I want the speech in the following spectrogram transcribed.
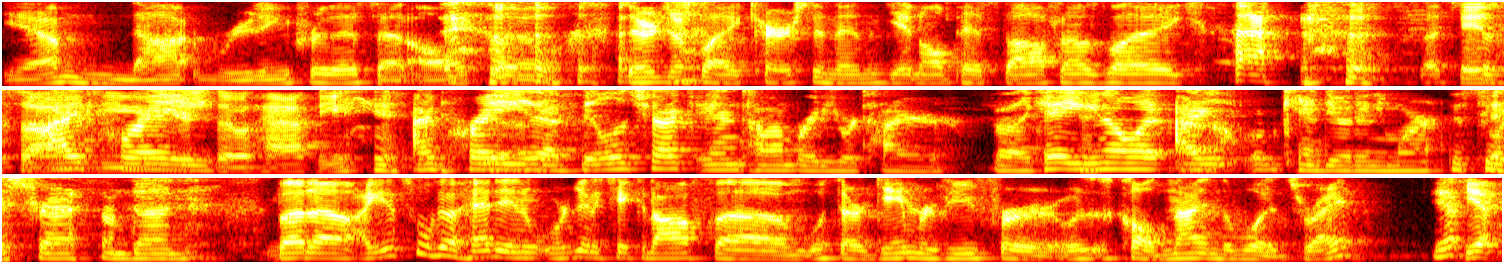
"Yeah, I'm not rooting for this at all." So they're just like cursing and getting all pissed off, and I was like, "Such a Inside I you, pray- you're so happy. I pray that Belichick and Tom Brady retire. They're like, hey, you know what? I can't do it anymore. There's too much stress. I'm done. But uh, I guess we'll go ahead and we're going to kick it off um, with our game review for was it called Night in the Woods, right? yeah. Yeah.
